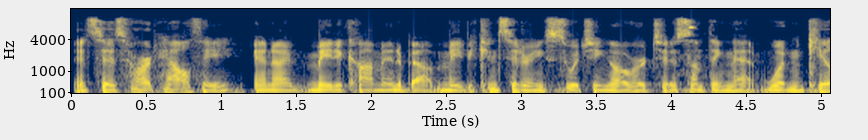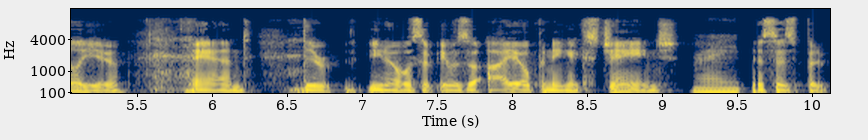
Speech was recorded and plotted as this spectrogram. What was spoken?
It says heart healthy, and I made a comment about maybe considering switching over to something that wouldn't kill you. And there, you know, it was, a, it was an eye opening exchange. right It says, but,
